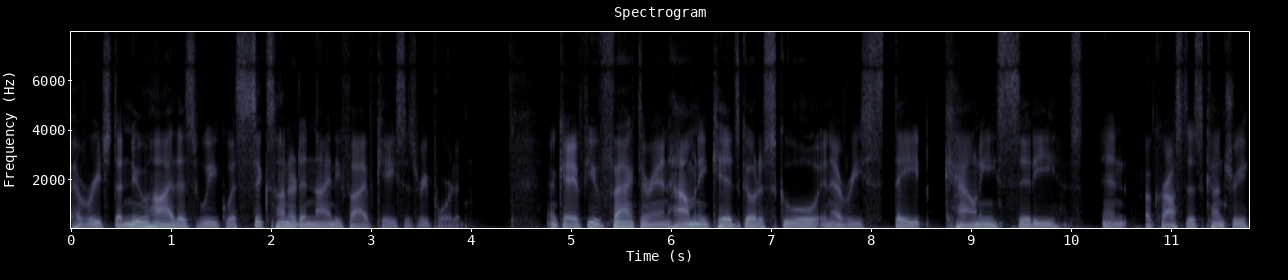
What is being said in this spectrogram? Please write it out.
have reached a new high this week with 695 cases reported. Okay, if you factor in how many kids go to school in every state, county, city, and across this country,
